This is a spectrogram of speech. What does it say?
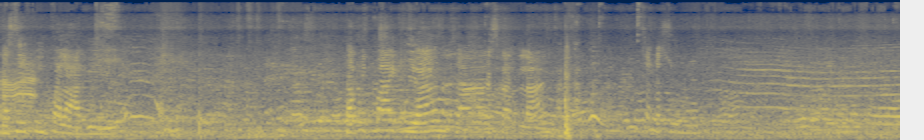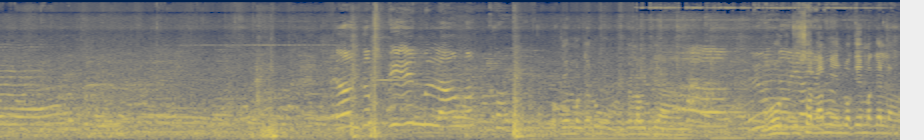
Kasiping palagi. Kapitbahay ko yan sa Scotland. Sa kasunod. Tanggapin mo lang ako. Huwag kayong magalaw, magalaw dyan. Mahulog kuya. ko sa lamin, huwag kayong magalaw.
